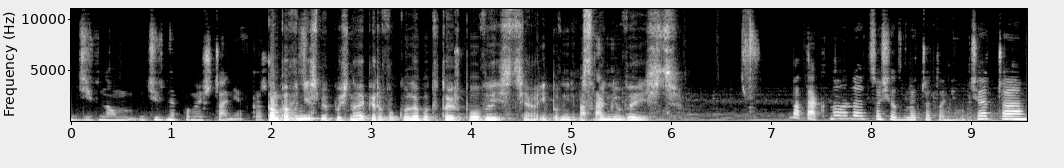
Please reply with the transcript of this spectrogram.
dziwną, dziwne pomieszczenie w każdym Tam razie. powinniśmy pójść najpierw w ogóle, bo tutaj już było wyjście i powinniśmy sobie tak. nim wyjść. Chyba tak, no ale co się odwlecze, to nie uciecze.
